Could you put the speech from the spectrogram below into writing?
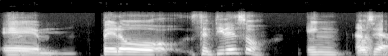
em, pero sentir eso, en, o sea,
